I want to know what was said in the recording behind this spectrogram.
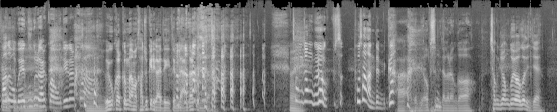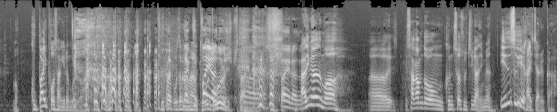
맞아, 뭐 때문에. 외국을 갈 거야, 어딜 갈 거야. 네, 외국 갈 거면 아마 가족끼리 가야 되기 때문에 안 갈 겁니다. 네. 청정구역 소- 포상 안 됩니까? 아, 안 됩니다. 없습니다. 그런 거. 청정구역은 이제 뭐 굿바이 포상 이런 걸로. 굿바이 보상하면 돈, 굿바이라도. 돈을 주십시다. 어, 굿바이라도. 아니면 뭐 어, 상암동 근처 술집이 아니면 인수위에 가 있지 않을까.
